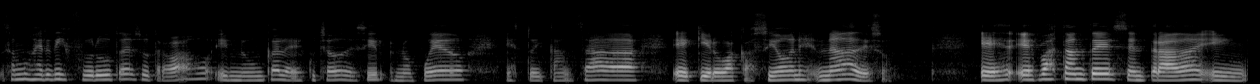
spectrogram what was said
Esa mujer disfruta de su trabajo y nunca le he escuchado decir, no puedo, estoy cansada, eh, quiero vacaciones, nada de eso. Es, bastante centrada en,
